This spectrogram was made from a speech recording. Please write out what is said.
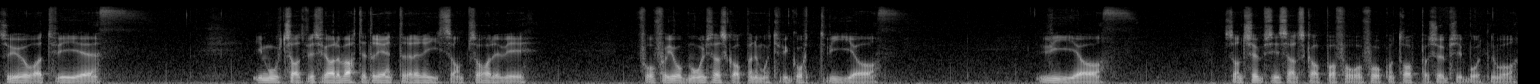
Som gjør at vi i motsatt, hvis vi hadde vært et rent rederi, så hadde vi For å få jobb med oljeselskapene måtte vi gått via via sånn subsea-selskaper for å få kontrakt på subsea-båtene våre.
